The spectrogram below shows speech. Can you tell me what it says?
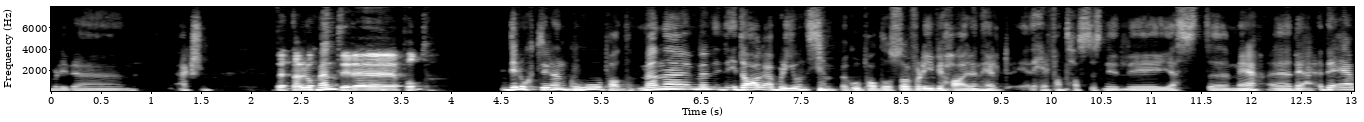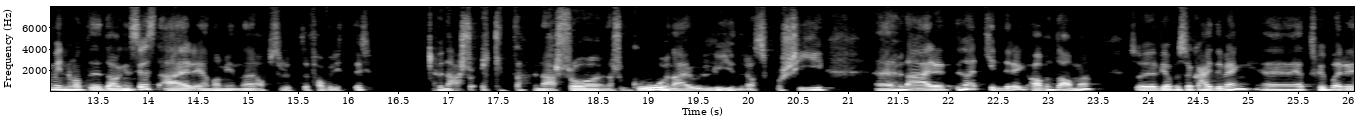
blir det action. Dette lukter eh, pod. Det lukter en god pod. Men, eh, men i dag blir jo en kjempegod pod også, fordi vi har en helt, helt fantastisk nydelig gjest eh, med. Eh, Det, det, jeg minner om at dagens gjest er en av mine absolutte favoritter. Hun er så ekte, hun er så, hun er så god, hun er jo lynrask på ski. Hun er, hun er et kinderegg av en dame. Så vi har besøk av Heidi Weng. Jeg tror bare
